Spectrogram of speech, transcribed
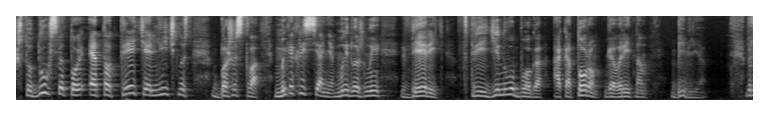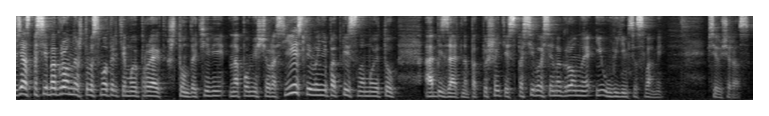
что Дух Святой – это третья личность Божества. Мы, как христиане, мы должны верить в триединого Бога, о котором говорит нам Библия. Друзья, спасибо огромное, что вы смотрите мой проект Штунда ТВ. Напомню еще раз, если вы не подписаны на мой YouTube, обязательно подпишитесь. Спасибо всем огромное и увидимся с вами в следующий раз.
